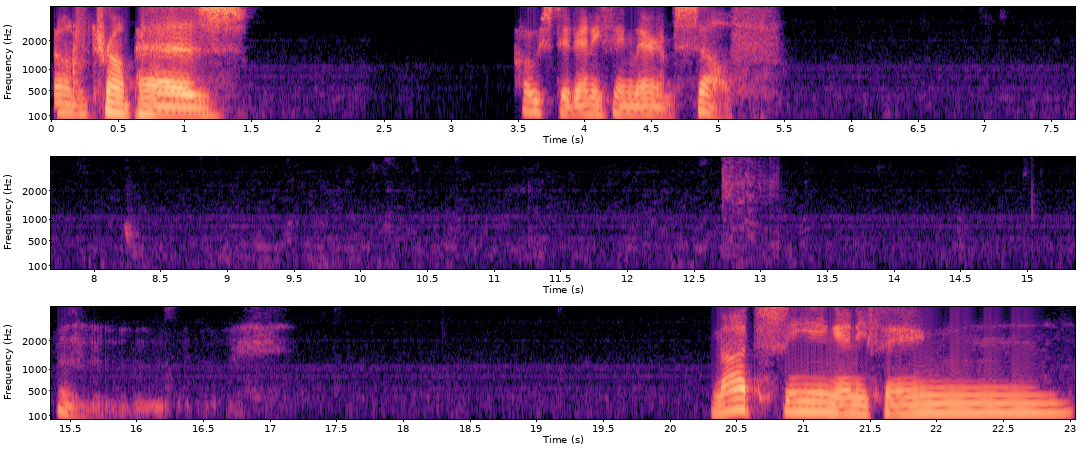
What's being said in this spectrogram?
Donald Trump has posted anything there himself. Hmm. Not seeing anything.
